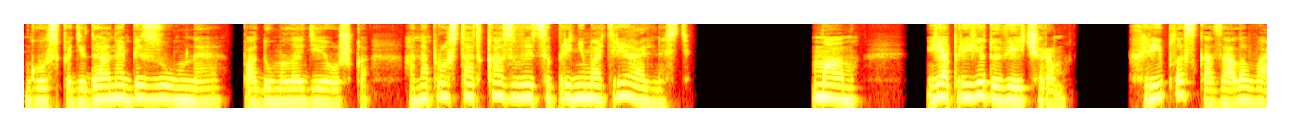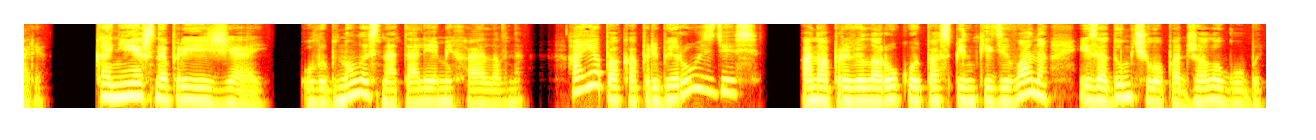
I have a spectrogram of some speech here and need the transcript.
«Господи, да она безумная», — подумала девушка. «Она просто отказывается принимать реальность». «Мам, я приеду вечером», — хрипло сказала Варя. «Конечно, приезжай», — улыбнулась Наталья Михайловна. «А я пока приберу здесь». Она провела рукой по спинке дивана и задумчиво поджала губы.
